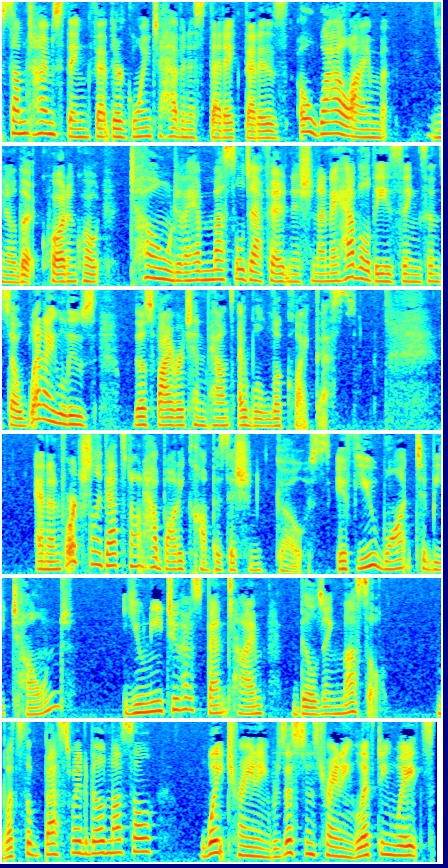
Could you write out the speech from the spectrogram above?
sometimes think that they're going to have an aesthetic that is, oh, wow, I'm, you know, the quote unquote toned and I have muscle definition and I have all these things. And so when I lose those five or 10 pounds, I will look like this. And unfortunately, that's not how body composition goes. If you want to be toned, you need to have spent time building muscle. What's the best way to build muscle? Weight training, resistance training, lifting weights,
